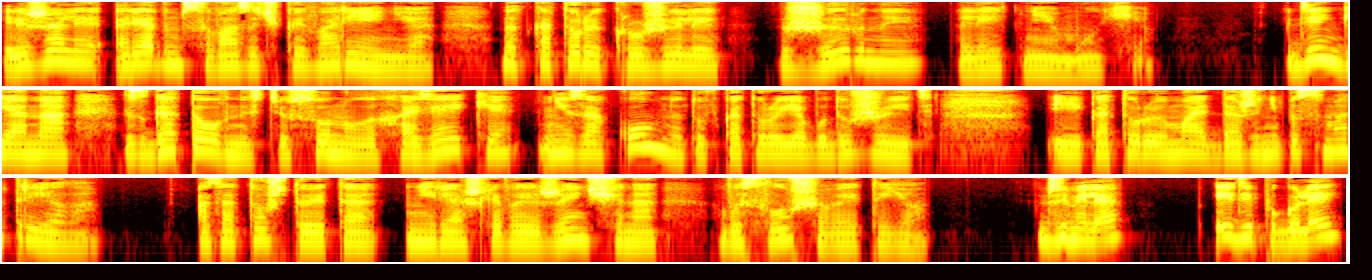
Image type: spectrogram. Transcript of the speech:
лежали рядом с вазочкой варенья, над которой кружили жирные летние мухи. Деньги она с готовностью сунула хозяйке не за комнату, в которой я буду жить, и которую мать даже не посмотрела, а за то, что эта неряшливая женщина выслушивает ее. «Джамиля, иди погуляй»,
